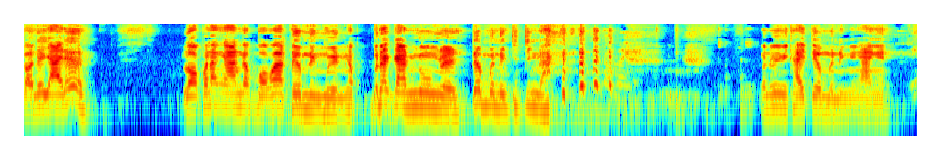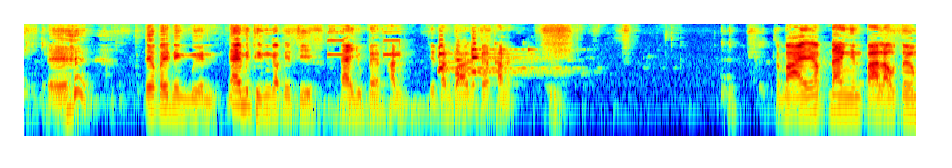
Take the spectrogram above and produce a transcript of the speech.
ก่อนเด้อยายเด้อหลอกพนักงานครับบอกว่าเติมหนึ่งหมื่นครับ พนักงานงงเลย เติมหมื่นหนึ่งจริงๆนะ มันไม่มีใครเติมหมื่นหนึ่งง่ายๆไงเออเติมไปหนึ่งหมื่นได้ไม่ถึงครับเอซีได้อยู่แปดพันเจ็ดพันกว่ากับแปดพันสบายครับได้เงินปลาเราเติม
